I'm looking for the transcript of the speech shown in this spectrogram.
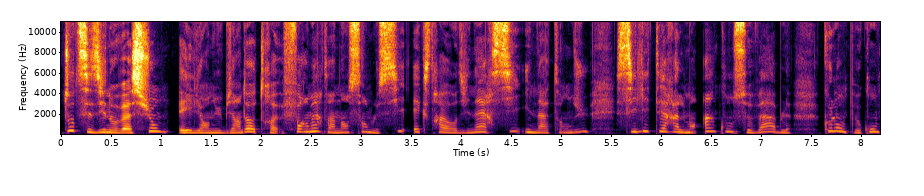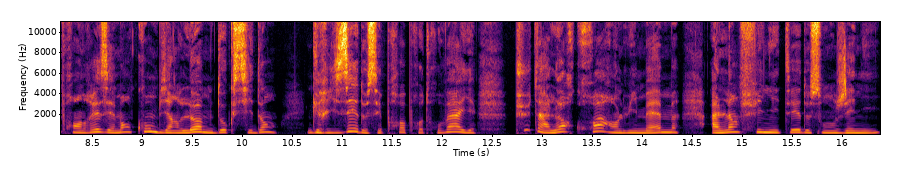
Toutes ces innovations, et il y en eut bien d'autres, formèrent un ensemble si extraordinaire, si inattendu, si littéralement inconcevable, que l'on peut comprendre aisément combien l'homme d'Occident, grisé de ses propres trouvailles, put alors croire en lui-même, à l'infinité de son génie,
